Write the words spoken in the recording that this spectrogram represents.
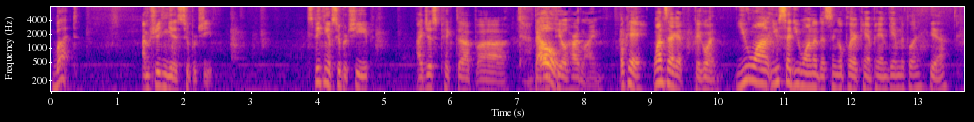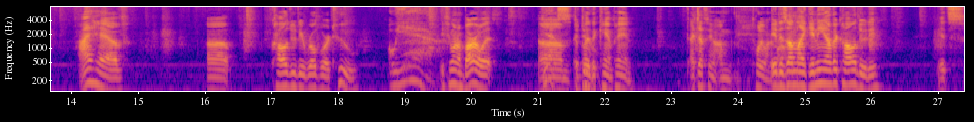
But I'm sure you can get it super cheap. Speaking of super cheap, I just picked up uh, Battlefield Hardline. Okay, one second. Okay, go ahead. You want? You said you wanted a single player campaign game to play. Yeah. I have uh, Call of Duty World War II. Oh yeah. If you want to borrow it um, Yes, to I play do. the campaign, I definitely, I'm totally want to. it is unlike any other Call of Duty. It's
